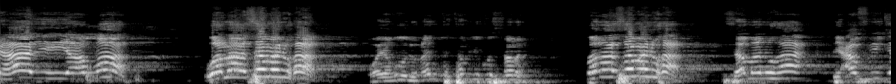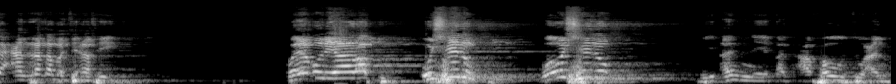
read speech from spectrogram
هذه يا الله؟ وما ثمنها؟ ويقول أنت تملك الثمن. فما ثمنها؟ ثمنها بعفوك عن رقبة أخيك. ويقول يا رب أشهدك وأشهد بأني قد عفوت عنه.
